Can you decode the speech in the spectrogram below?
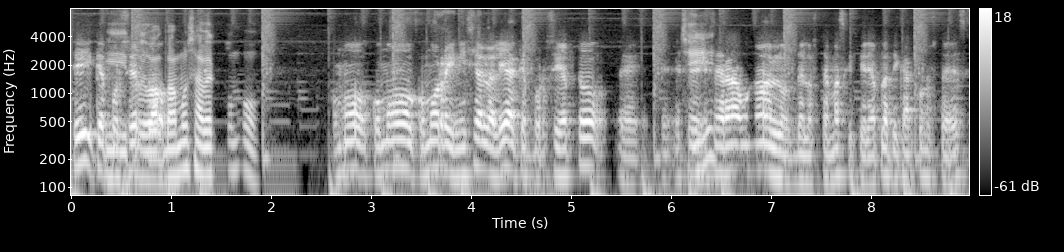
Sí, que por Y, pues, cierto... va- vamos a ver cómo, ¿Cómo, cómo, cómo reinicia la liga? Que por cierto, eh, ese, Sí. ese era uno de los, de los temas que quería platicar con ustedes,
